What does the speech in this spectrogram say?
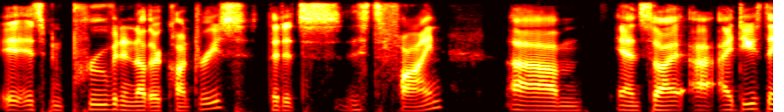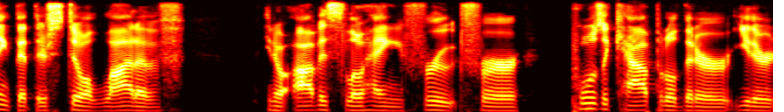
it, has been proven in other countries that it's it's fine. Um, and so I, I do think that there's still a lot of, you know, obvious low hanging fruit for pools of capital that are either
